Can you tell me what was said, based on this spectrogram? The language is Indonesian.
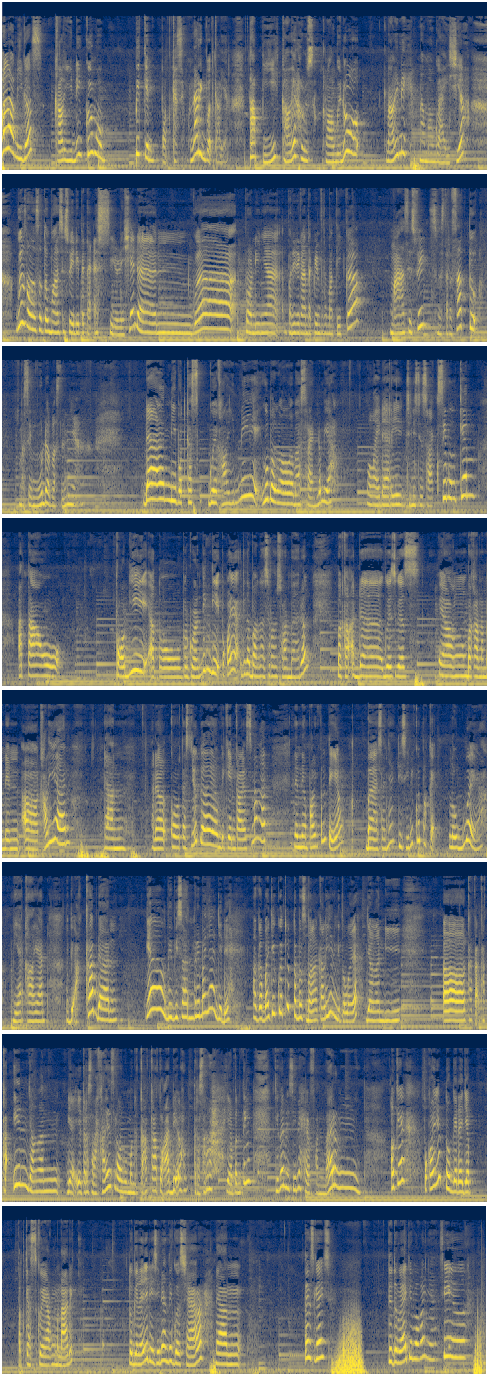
Halo amigos, kali ini gue mau bikin podcast yang menarik buat kalian. Tapi kalian harus kenal gue dulu. Kenalin nih, nama gue Aisyah. Gue salah satu mahasiswa di PTS Indonesia Dan gue prodinya pendidikan teknik informatika Mahasiswi semester 1 Masih muda pastinya. Dan di podcast gue kali ini gue bakal bahas random ya. Mulai dari jenisnya seleksi mungkin atau prodi atau perguruan tinggi pokoknya kita bakal seru-seruan bareng. Bakal ada gue-gue yang bakal nemenin uh, kalian. Dan ada quotes juga yang bikin kalian semangat. Dan yang paling penting bahasanya di sini gue pakai lo gue ya biar kalian lebih akrab dan ya lebih bisa nerimanya aja deh. Anggap aja gue tuh teman sebelah kalian gitu loh ya. Jangan di uh, kakak-kakain jangan ya ya terserah kalian sih kalau mau manggil kakak atau adik lah terserah. Yang penting kita di sini have fun bareng. Oke okay, pokoknya tungguin aja podcast gue yang menarik. Tungguin aja di sini nanti gue share. Dan thanks guys. Ditunggu aja pokoknya. See you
